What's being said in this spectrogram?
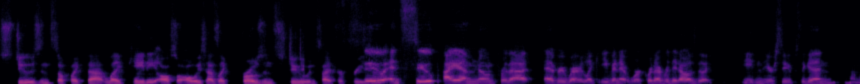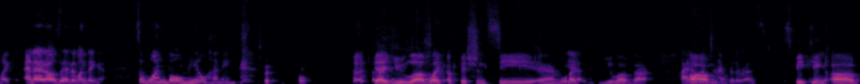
stews and stuff like that. Like Katy also always has like frozen stew inside her freezer. Stew and soup, I am known for that everywhere. Like even at work, whatever, they'd always be like, eating your soups again. And I'm like, and I'd always say the one thing, it's a one bowl meal, honey. yeah, you love like efficiency and like Yes. you love that. I don't Um, have time for the rest. Speaking of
